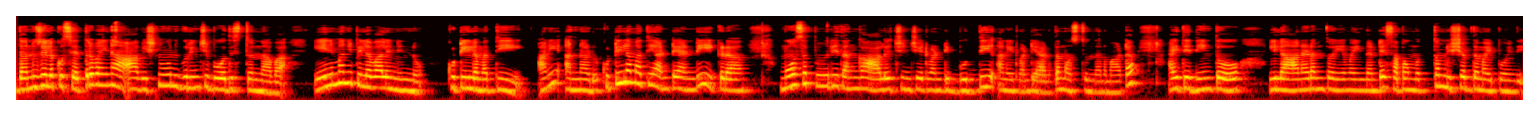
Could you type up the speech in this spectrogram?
ధనుజులకు శత్రువైన ఆ విష్ణువుని గురించి బోధిస్తున్నావా? ఏమని పిలవాలి నిన్ను? కుటీలమతి అని అన్నాడు. కుటీలమతి అంటే అండి ఇక్కడ మోసపూరితంగా ఆలోచించేటువంటి బుద్ధి అనేటువంటి అర్థం వస్తుందన్నమాట. అయితే దీంతో ఇలా అనడంతో ఏమైందంటే సభ మొత్తం నిశ్శబ్దమైపోయింది.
